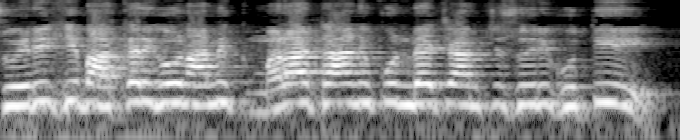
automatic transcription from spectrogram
सुईरीक ही भाकर घेऊन आम्ही मराठा आणि कुंड्याची आमची सुईरीक होती.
